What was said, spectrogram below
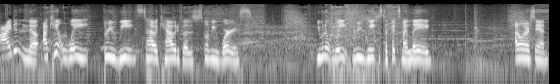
I didn't know. I can't wait three weeks to have a cavity filled. It's just gonna be worse. You wouldn't wait three weeks to fix my leg. I don't understand.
